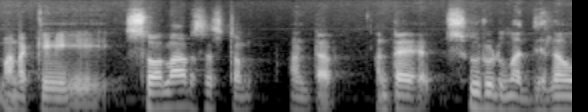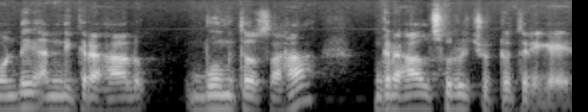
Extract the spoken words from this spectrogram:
మనకి సోలార్ సిస్టమ్ అంటారు. అంటే సూర్యుడి మధ్యలో ఉండి అన్ని గ్రహాలు భూమితో సహా గ్రహాలు సూర్యుడు చుట్టూ తిరిగాయి.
